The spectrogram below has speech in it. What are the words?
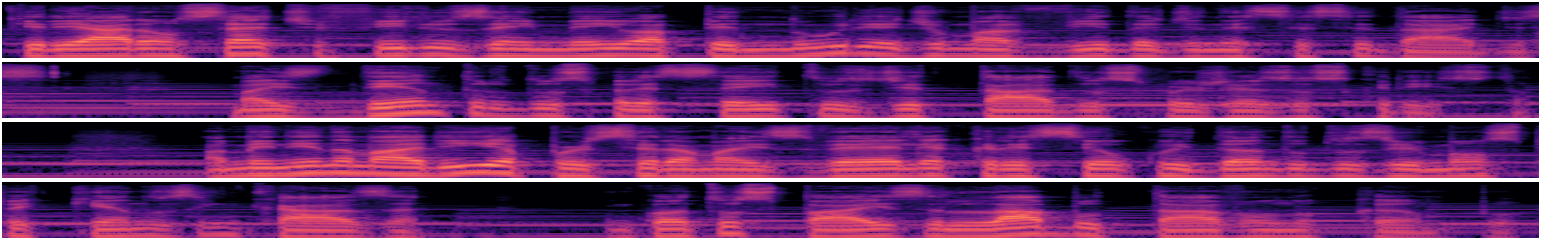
criaram sete filhos em meio à penúria de uma vida de necessidades, mas dentro dos preceitos ditados por Jesus Cristo. A menina Maria, por ser a mais velha, cresceu cuidando dos irmãos pequenos em casa, enquanto os pais labutavam no campo.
